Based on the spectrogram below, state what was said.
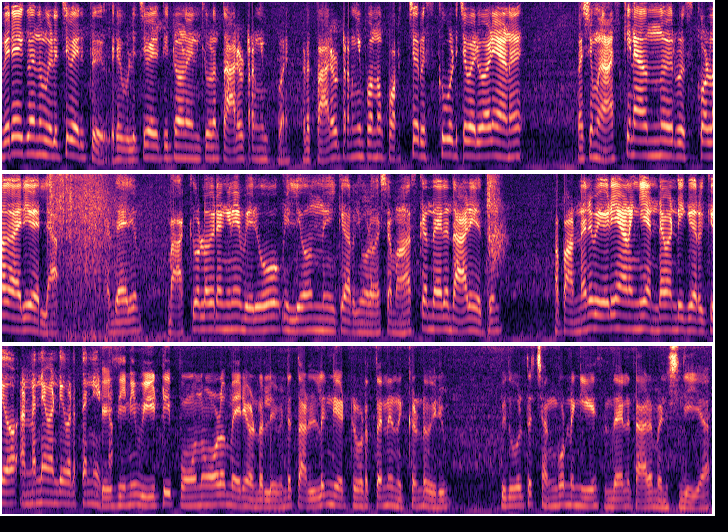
ഇവരെയൊക്കെ ഒന്ന് വിളിച്ചു വരുത്ത്. ഇവരെ വിളിച്ചു വരുത്തിട്ടാണ് എനിക്ക് എനിക്കിവിടെ താരോട്ട് ഇറങ്ങി പോകാൻ ഇവിടെ താരോട്ട് പോകുന്ന കുറച്ച് റിസ്ക് പിടിച്ച പരിപാടിയാണ്. പക്ഷെ മാസ്കിനതൊന്നും ഒരു റിസ്ക് ഉള്ള കാര്യമല്ല. എന്തായാലും ബാക്കിയുള്ളവരെങ്ങനെ വരുമോ ഇല്ലയോ എന്ന് എനിക്ക് അറിഞ്ഞോളൂ പക്ഷെ മാസ്ക് എന്തായാലും താഴെ എത്തും. അപ്പം അണ്ണന് പേടിയാണെങ്കിൽ എന്റെ വണ്ടി കയറിക്കോ അണ്ണന്റെ വണ്ടി ഇവിടെ തന്നെ. കേസ് ഇനി വീട്ടിൽ പോകുന്നോളം വരെ ഉണ്ടല്ലോ. ഇവന്റെ തള്ളും കേട്ട് ഇവിടെ തന്നെ നിൽക്കേണ്ടി വരും. ഇതുപോലത്തെ ചങ്കുണ്ടെങ്കിൽ എന്തായാലും താഴെ മെൻഷൻ ചെയ്യുക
